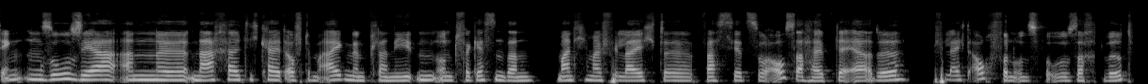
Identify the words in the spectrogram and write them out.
denken so sehr an äh, Nachhaltigkeit auf dem eigenen Planeten und vergessen dann manchmal vielleicht, äh, was jetzt so außerhalb der Erde vielleicht auch von uns verursacht wird.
